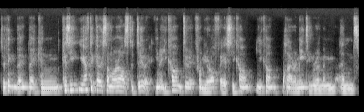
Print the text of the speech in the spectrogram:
to think that they can because you, you have to go somewhere else to do it. You know you can't do it from your office. You can't you can't hire a meeting room and and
